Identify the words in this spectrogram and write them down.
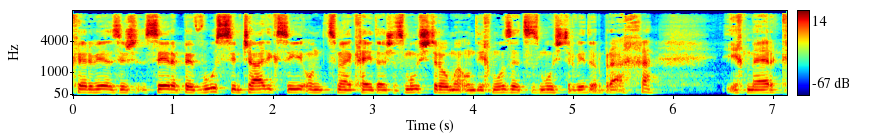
höre wie, es ist sehr eine bewusste Entscheidung gewesen und zu merken, hey, da ist ein Muster rum und ich muss jetzt das Muster wieder brechen. Ich merke,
